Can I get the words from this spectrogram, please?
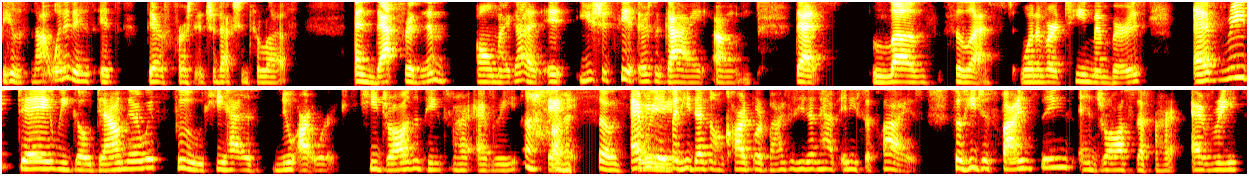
because it's not what it is, it's their first introduction to love. And that for them, oh my God, it you should see it. There's a guy um that's loves Celeste, one of our team members. Every day we go down there with food, he has new artwork. He draws and paints for her every day Oh, that's so sweet. every day, but he does it on cardboard boxes. He doesn't have any supplies. So he just finds things and draws stuff for her every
